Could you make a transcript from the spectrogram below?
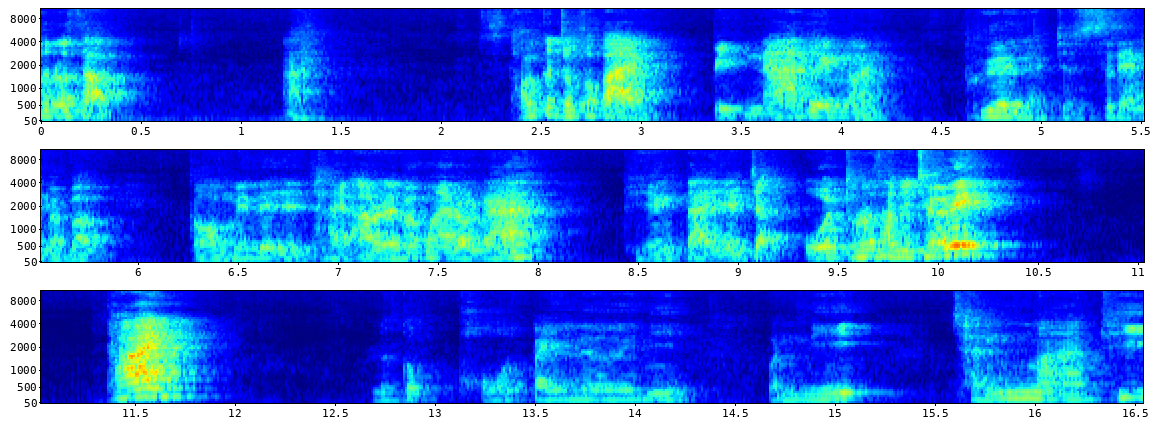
โทรศัพท์อะสะท้อนกระจกเข้าไปปิดหน้าตัวเองหน่อย เพื่ออยากจะแสดงแบบว่าก็ไม่ได้อยากถ่ายอะไรมากมายหรอกนะ เพียงแต่อยากจะอวดโทรศัพท์เฉยๆถ่ายแล้วก็โพสไปเลยนี่ วันนี้ ฉันมาที่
